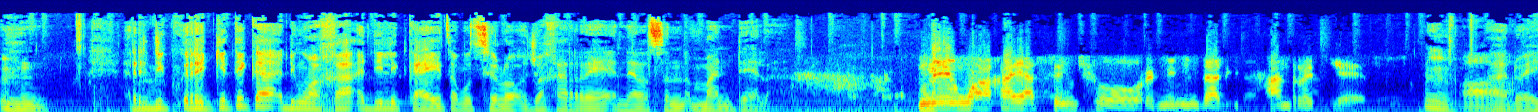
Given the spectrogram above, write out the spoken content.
Mhm. re di- re keteka dingwaga di le kae tsa botshelo jwa ga re nelson mandela? Mengwaga ya century meaning that it's 100 years. Ah. a no e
